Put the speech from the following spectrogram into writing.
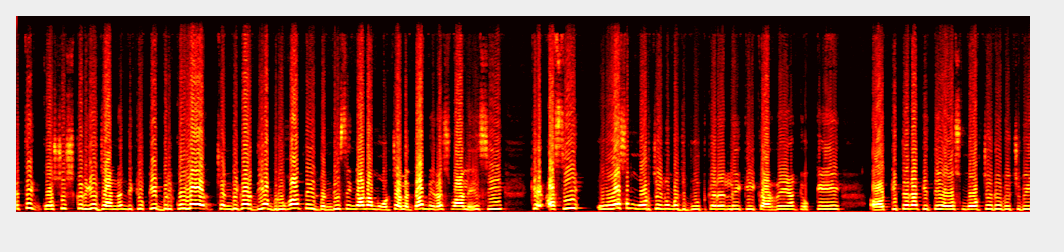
ਇੱਥੇ ਕੋਸ਼ਿਸ਼ ਕਰੀਏ ਜਾਣਨ ਦੀ, ਕਿਉਂਕਿ ਬਿਲਕੁਲ ਚੰਡੀਗੜ੍ਹ ਦੀਆਂ ਬਰੂਹਾਂ ਤੇ ਬੰਦੀ ਸਿੰਘਾਂ ਦਾ ਮੋਰਚਾ ਲੱਗਾ। ਮੇਰਾ ਸਵਾਲ ਇਹ ਸੀ ਕਿ ਅਸੀਂ ਉਸ ਮੋਰਚੇ ਨੂੰ ਮਜ਼ਬੂਤ ਕਰਨ ਲਈ ਕੀ ਕਰ ਰਹੇ ਹਾਂ? ਕਿਉਂਕਿ ਕਿਤੇ ਨਾ ਕਿਤੇ ਉਸ ਮੋਰਚੇ ਦੇ ਵਿੱਚ ਵੀ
